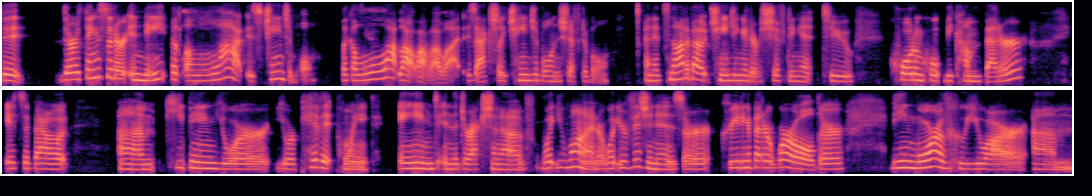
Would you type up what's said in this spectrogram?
that there are things that are innate, but a lot is changeable. Like a lot, lot, lot, lot, lot is actually changeable and shiftable. And it's not about changing it or shifting it to quote unquote become better. It's about um, keeping your your pivot point aimed in the direction of what you want or what your vision is or creating a better world or being more of who you are um,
